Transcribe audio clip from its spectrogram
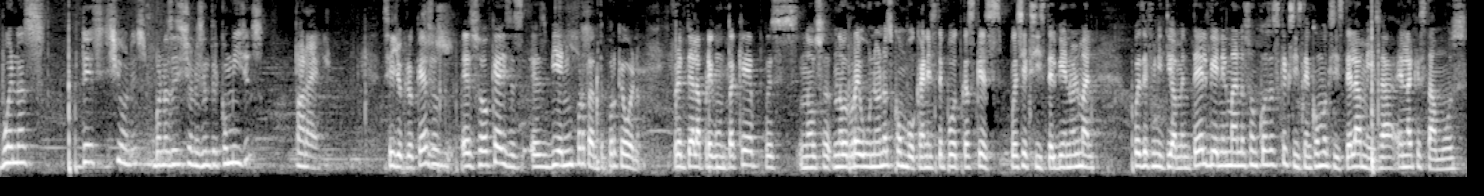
buenas decisiones, buenas decisiones entre comillas, para él. Sí, yo creo que eso, es- eso que dices es bien importante porque, bueno, frente a la pregunta que pues nos, nos reúne o nos convoca en este podcast, que es pues si existe el bien o el mal, pues definitivamente el bien y el mal no son cosas que existen como existe la mesa en la que estamos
